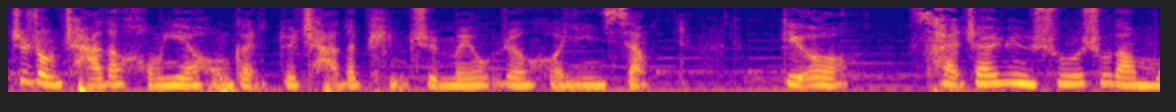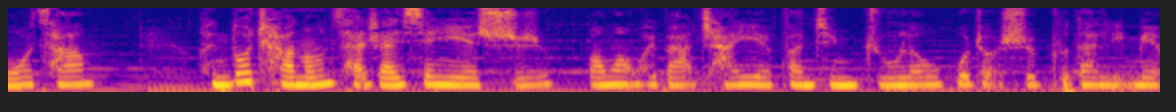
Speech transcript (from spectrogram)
这种茶的红叶红梗对茶的品质没有任何影响。第二。采摘运输受到摩擦，很多茶农采摘鲜叶时，往往会把茶叶放进竹篓或者是布袋里面，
